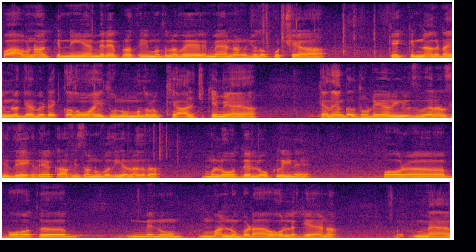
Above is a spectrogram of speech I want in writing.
ਭਾਵਨਾ ਕਿੰਨੀ ਹੈ ਮੇਰੇ ਪ੍ਰਤੀ? ਮਤਲਬ ਇਹ ਮੈਂ ਇਹਨਾਂ ਨੂੰ ਜਦੋਂ ਪੁੱਛਿਆ ਕਿ ਕਿੰਨਾ ਕੁ ਟਾਈਮ ਲੱਗਿਆ, ਬੇਟੇ ਕਦੋਂ ਆਈ ਤੁਹਾਨੂੰ? ਮਤਲਬ ਖਿਆਲ ਚ ਕਿਵੇਂ ਆਇਆ? ਕਹਿੰਦੇ, ਅੰਕਲ ਤੁਹਾਡੀਆਂ ਰੀਲਸ ਵਗੈਰਾ ਅਸੀਂ ਦੇਖਦੇ ਹਾਂ, ਕਾਫੀ ਸਾਨੂੰ ਵਧੀਆ ਲੱਗਦਾ। ਮਲੋਦ ਦੇ ਲੋਕਲ ਹੀ ਨੇ ਔਰ ਬਹੁਤ ਮੈਨੂੰ ਮਨ ਨੂੰ ਬੜਾ ਉਹ ਲੱਗਿਆ, ਹੈ ਨਾ? ਮੈਂ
